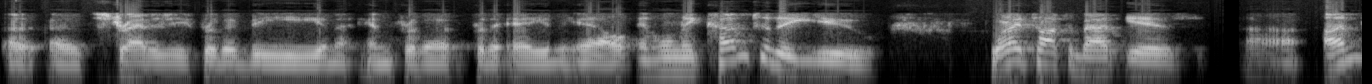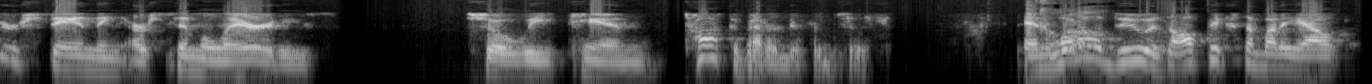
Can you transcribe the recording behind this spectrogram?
a, a, strategy for the V and, and for the, for the A and the L. And when we come to the U, what I talk about is uh, understanding our similarities so we can talk about our differences. And cool. what I'll do is I'll pick somebody out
